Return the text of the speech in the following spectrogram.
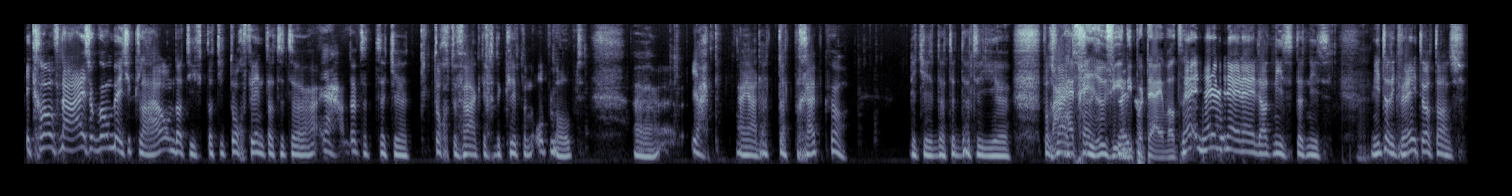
ik, geloof, nou, hij is ook wel een beetje klaar, omdat hij, dat hij toch vindt dat, het, uh, ja, dat, het, dat je toch te vaak tegen de klippen oploopt. ja, nou ja, dat, dat begrijp ik wel. Dat, je, dat, dat hij, maar hij heeft geen ruzie in die partij. Want... Nee, nee, nee, nee, dat niet. Dat niet. niet dat ik weet, althans.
